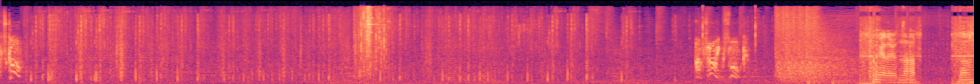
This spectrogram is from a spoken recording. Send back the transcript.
Let's go! I'm throwing smoke. Okay, there's not. Long.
